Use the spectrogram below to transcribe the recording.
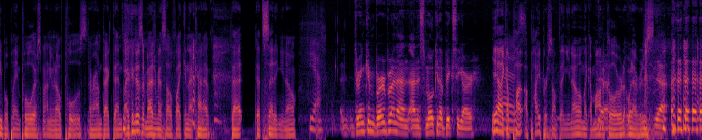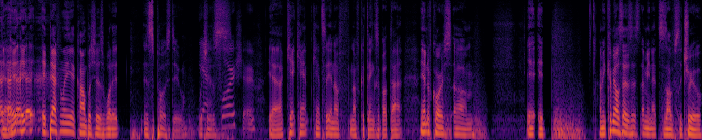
people playing pool or something. I don't even know if pool was around back then, but I can just imagine myself like in that kind of that that setting, you know. yeah. Drinking bourbon and, and smoking a big cigar. Yeah, like a, Yes. pi- a pipe or something, you know, and like a monocle or whatever. Just Yeah. yeah, it, it, it definitely accomplishes what it is supposed to, which yeah, is for sure. yeah, can't can't can't say enough enough good things about that. And of course, um, it, it I mean, Kamille says this. I mean, that's obviously true.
